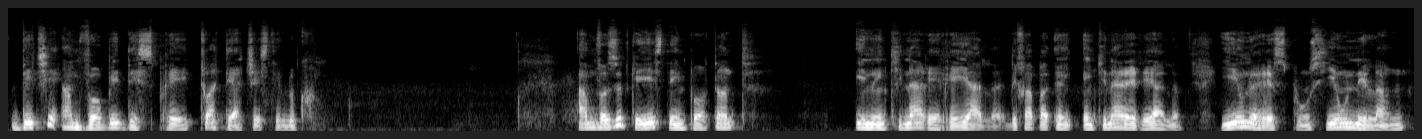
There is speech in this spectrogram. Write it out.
De ce am vorbit despre toate aceste lucruri? Am văzut că este important în închinare reală, de fapt, în închinare reală, e un răspuns, e un elan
